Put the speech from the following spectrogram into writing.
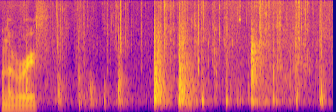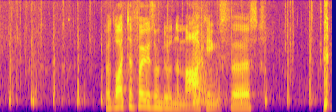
On the roof. I'd like to focus on doing the markings first.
